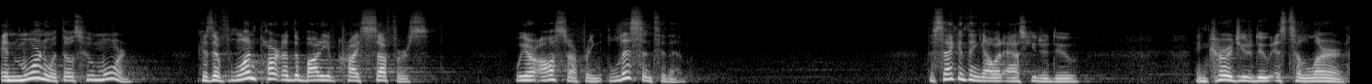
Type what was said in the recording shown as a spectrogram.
and mourn with those who mourn. Because if one part of the body of Christ suffers, we are all suffering. Listen to them. The second thing I would ask you to do, encourage you to do, is to learn.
